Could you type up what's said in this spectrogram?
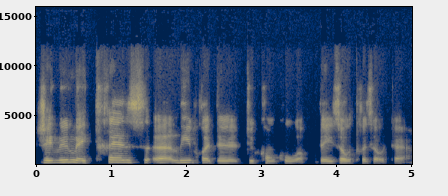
j'ai lu les 13 livres du concours des autres auteurs.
